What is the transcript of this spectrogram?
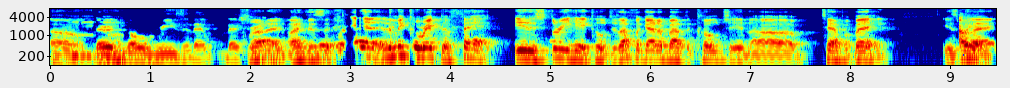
Um, mm-hmm. There's no reason that that should right. Like this, and let me correct the fact. It is three head coaches. I forgot about the coach in uh, Tampa Bay is oh, black,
